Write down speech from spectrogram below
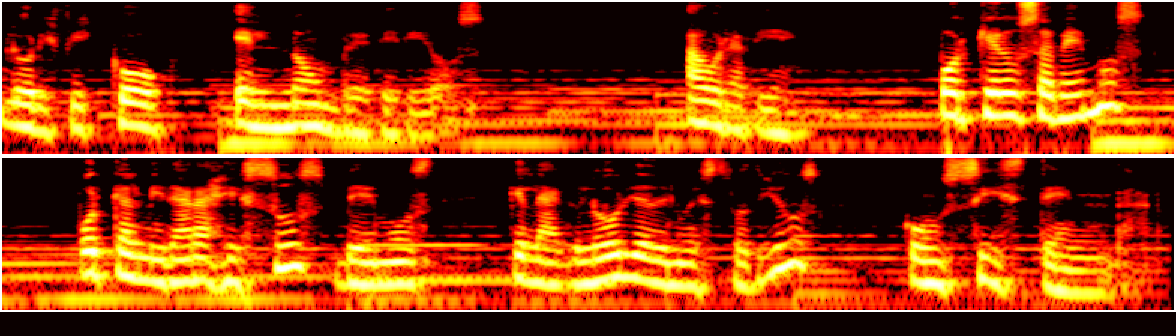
glorificó el nombre de Dios. Ahora bien, ¿por qué lo sabemos? Porque al mirar a Jesús vemos que la gloria de nuestro Dios consiste en dar.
